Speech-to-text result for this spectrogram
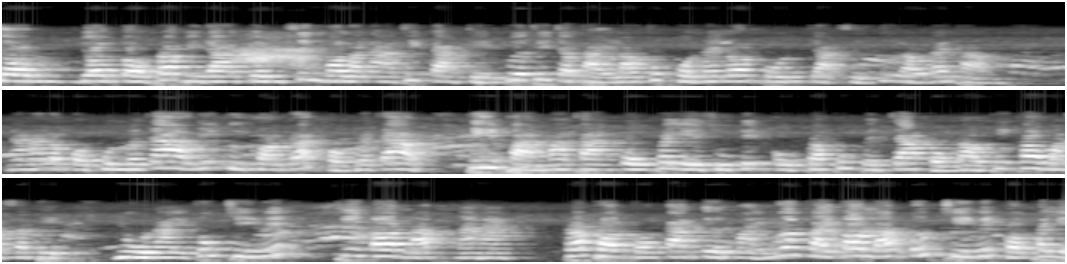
ยอมยอมต่อพระบิดาจนสิ้นมรณาที่กางเขนเพื่อที่จะไถ่เราทุกคนให้รอดพ้นจากสิ่งที่เราได้ทำ นะคะเราขอบคุณพระเจ้านี่คือความรักของพระเจ้าที่ผ่านมาทางองค์พระเยซูคริสต์องค์พระผู้เป็นเจ้าของเราที่เข้ามาสถิตอยู่ในทุกชีวิตที่ต้อนรับนะคะพระพรของการเกิดใหม่เมื่อใครต้อนรับปุ๊บชีวิตของพระเย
